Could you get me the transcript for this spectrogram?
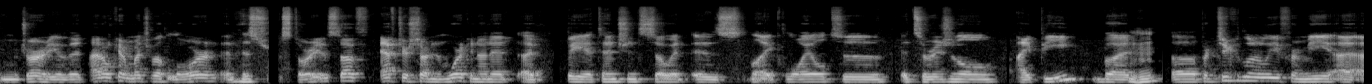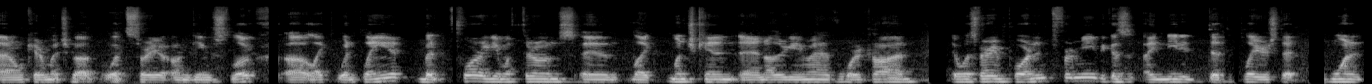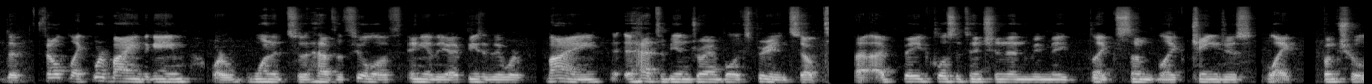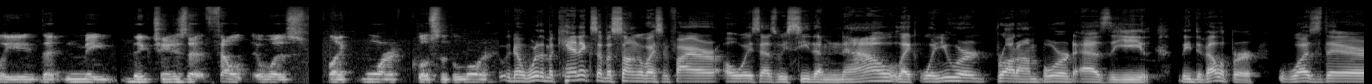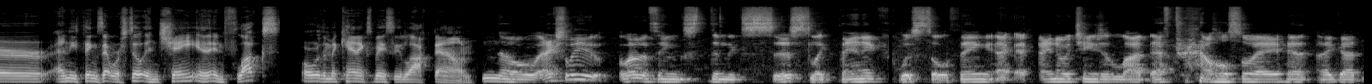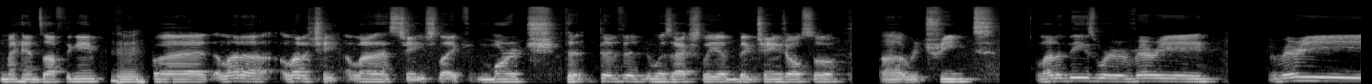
majority of it. I don't care much about lore and history, story and stuff. After starting working on it, I pay attention so it is like loyal to its original IP. But mm-hmm. uh, particularly for me, I, I, don't care much about what story on games look uh, like when playing it. But for Game of Thrones and like Munchkin and other game I have worked on, it was very important for me because I needed that the players that wanted that felt like we're buying the game or wanted to have the feel of any of the IPs that they were buying, it had to be an enjoyable experience. So I paid close attention and we made like some like changes like punctually that made big changes that felt it was like more close to the lore. Know, were the mechanics of a Song of Ice and Fire always as we see them now? Like when you were brought on board as the lead developer, was there any things that were still in chain in flux? Or were the mechanics basically locked down? No, actually, a lot of things didn't exist. Like panic was still a thing. I, I know it changed a lot after. Also, I had I got my hands off the game, mm-hmm. but a lot of a lot of change. A lot has changed. Like March, pivot was actually a big change. Also, uh, retreat. A lot of these were very very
